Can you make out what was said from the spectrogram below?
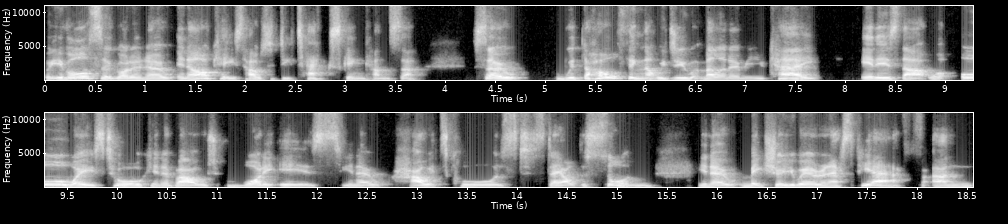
But you've also got to know, in our case, how to detect skin cancer. So, with the whole thing that we do at Melanoma UK, it is that we're always talking about what it is, you know, how it's caused, stay out the sun, you know, make sure you wear an SPF. And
